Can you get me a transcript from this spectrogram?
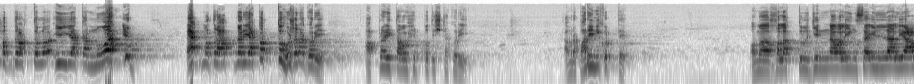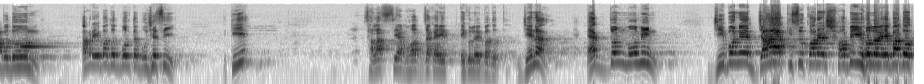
শব্দের অর্থ হলো ইয়াকা নুয়াহিদ একমাত্র আপনারই একত্ব ঘোষণা করে, আপনারই তাওহিদ প্রতিষ্ঠা করি। আমরা পারিনি করতে। অমা খলাক্তুল ইনসা ইল্লা লিয়াবুদুন। আমরা ইবাদত বলতে বুঝেছি। কি? সালাসিয়াম হজ এগুলো ইবাদত। যে না একজন মমিন জীবনে যা কিছু করে সবই হলো এবাদত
